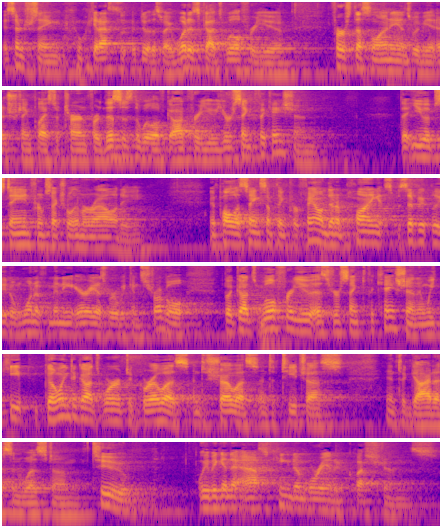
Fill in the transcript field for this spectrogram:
It's interesting. We could ask, do it this way What is God's will for you? First Thessalonians would be an interesting place to turn for this is the will of God for you, your sanctification, that you abstain from sexual immorality. And Paul is saying something profound and applying it specifically to one of many areas where we can struggle. But God's will for you is your sanctification. And we keep going to God's word to grow us and to show us and to teach us and to guide us in wisdom. Two, we begin to ask kingdom oriented questions.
